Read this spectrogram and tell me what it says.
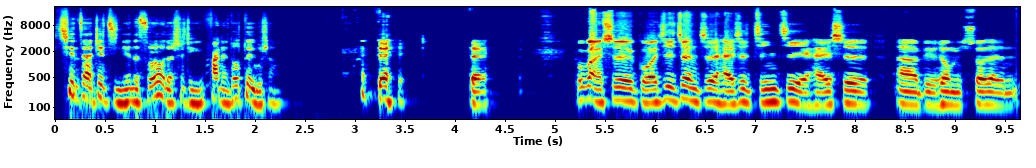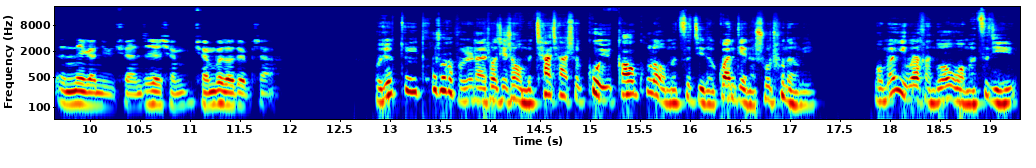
现在这几年的所有的事情发展都对不上。对对，不管是国际政治还是经济，还是呃，比如说我们说的那个女权，这些全全部都对不上。我觉得对于多数的普通人来说，其实我们恰恰是过于高估了我们自己的观点的输出能力。我们以为很多我们自己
